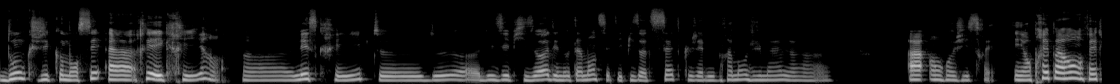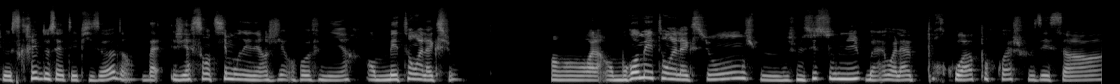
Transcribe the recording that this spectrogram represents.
donc j'ai commencé à réécrire euh, les scripts euh, de, euh, des épisodes, et notamment de cet épisode 7 que j'avais vraiment du mal à enregistrer. Et en préparant en fait le script de cet épisode, bah, j'ai senti mon énergie revenir en me mettant à l'action. En, voilà, en me remettant à l'action, je, me suis souvenu, bah, voilà, pourquoi, pourquoi je faisais ça,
